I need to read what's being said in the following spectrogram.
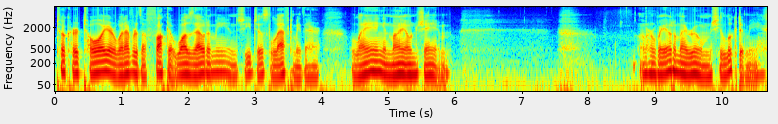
took her toy or whatever the fuck it was out of me, and she just left me there, laying in my own shame. On her way out of my room, she looked at me.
